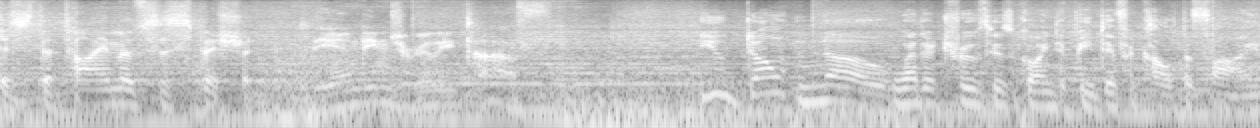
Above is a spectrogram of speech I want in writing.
It's the time of suspicion. The ending's really tough. You don't know whether truth is going to be difficult to find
